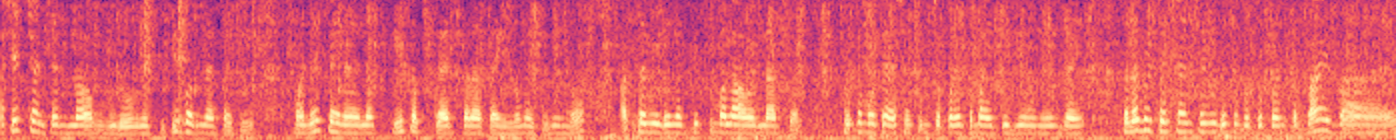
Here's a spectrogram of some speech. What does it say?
असेच छान छान ब्लॉग व्हिडिओ रेसिपी बघण्यासाठी माझ्या चॅनलला नक्की सबस्क्राईब करा ताईंनो मैत्रिणींनो. आजचा व्हिडिओ नक्कीच तुम्हाला आवडला असेल छोट्या मोठ्या अशा तुमच्यापर्यंत माहिती घेऊन येत जाईल. चला भेटूया छान छान व्हिडिओसोबत तोपर्यंत. बाय बाय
